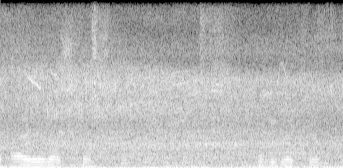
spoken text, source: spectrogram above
হাইওয়ে রাস্তা দেখেন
